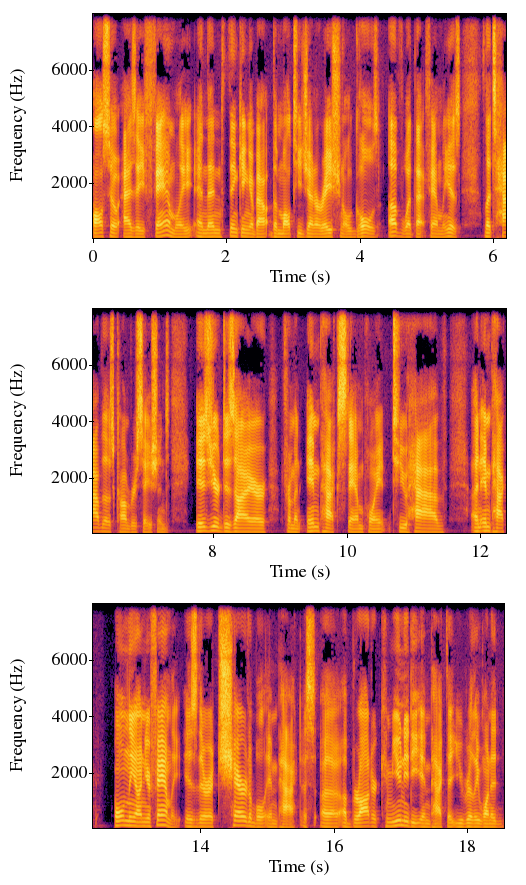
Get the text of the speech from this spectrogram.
also as a family, and then thinking about the multi generational goals of what that family is. Let's have those conversations. Is your desire from an impact standpoint to have an impact only on your family? Is there a charitable impact, a, a, broader community impact that you really want to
